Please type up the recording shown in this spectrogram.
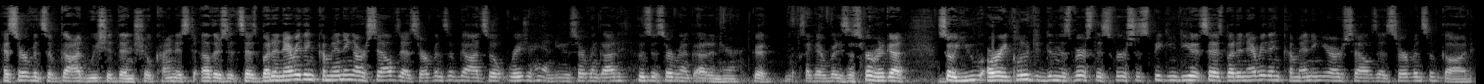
As servants of God, we should then show kindness to others. It says, but in everything commending ourselves as servants of God. So raise your hand. Are you a servant of God? Who's a servant of God in here? Good. Looks like everybody's a servant of God. So you are included in this verse. This verse is speaking to you. It says, but in everything commending yourselves as servants of God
